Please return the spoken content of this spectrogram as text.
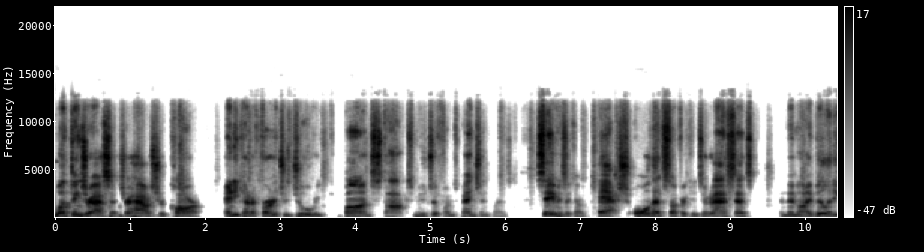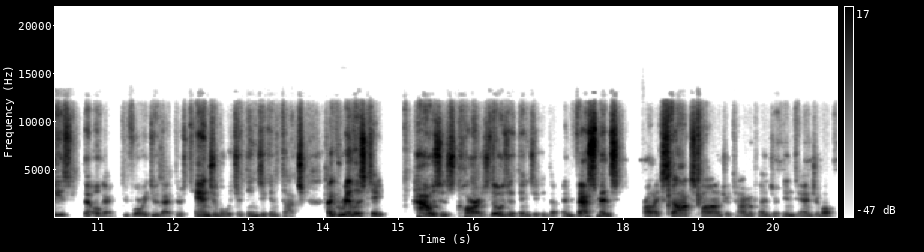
What things are assets? Your house, your car, any kind of furniture, jewelry, bonds, stocks, mutual funds, pension plans, savings account, cash, all that stuff are considered assets. And then liabilities. That, okay, before we do that, there's tangible, which are things you can touch, like real estate, houses, cars. Those are things you can do. Investments are like stocks, bonds, retirement plans are intangible.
